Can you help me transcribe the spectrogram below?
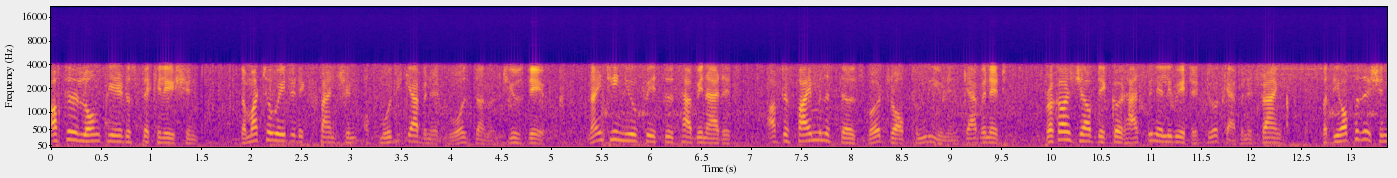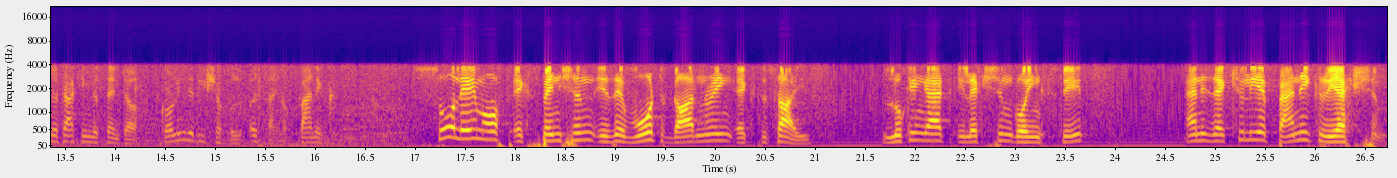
After a long period of speculation, the much-awaited expansion of Modi cabinet was done on Tuesday. 19 new faces have been added after five ministers were dropped from the union cabinet. Prakash Javadekar has been elevated to a cabinet rank, but the opposition attacking the centre, calling the reshuffle a sign of panic. Sole aim of expansion is a vote garnering exercise looking at election going states and is actually a panic reaction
